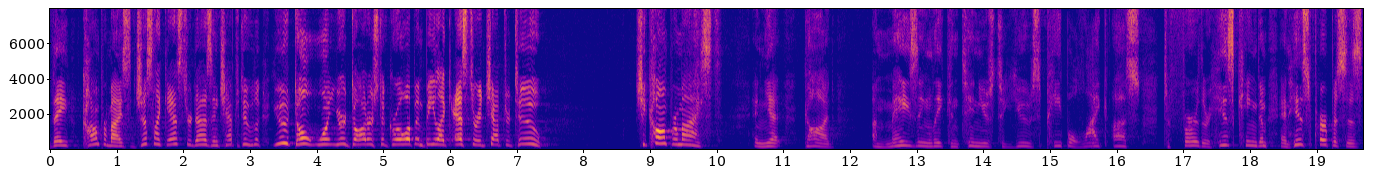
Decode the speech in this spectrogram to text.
they compromise, just like Esther does in chapter 2. Look, you don't want your daughters to grow up and be like Esther in chapter 2. She compromised, and yet God amazingly continues to use people like us to further his kingdom and his purposes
